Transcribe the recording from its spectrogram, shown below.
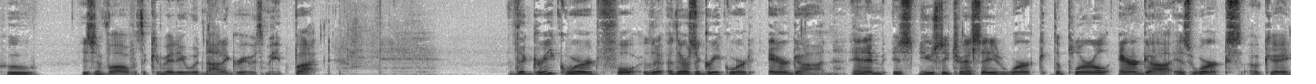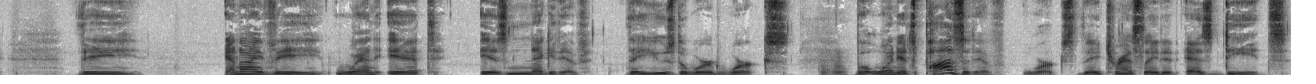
who is involved with the committee, would not agree with me, but the Greek word for there's a Greek word ergon, and it is usually translated work. The plural erga is works. Okay, the NIV when it is negative, they use the word works, mm-hmm. but when it's positive works, they translate it as deeds.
